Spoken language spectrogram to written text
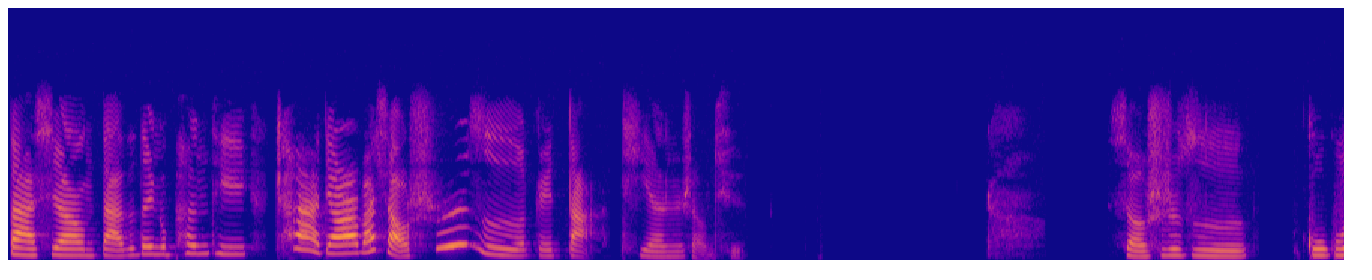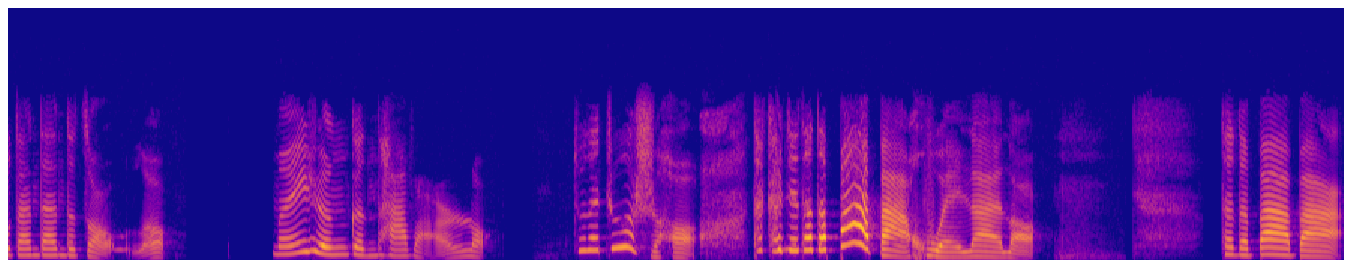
大象打的那个喷嚏，差点把小狮子给打天上去。小狮子孤孤单单的走了，没人跟他玩了。就在这时候，他看见他的爸爸回来了。他的爸爸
